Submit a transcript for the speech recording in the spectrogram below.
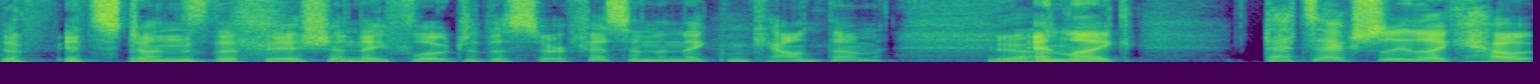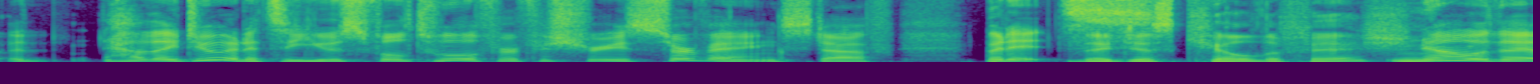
the, it stuns the fish and they float to the surface and then they can count them Yeah. and like that's actually like how how they do it. It's a useful tool for fisheries surveying stuff, but it's they just kill the fish? no the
